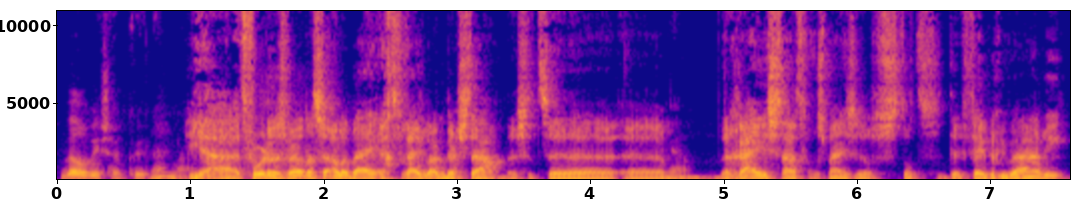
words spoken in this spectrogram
wel weer zou kunnen. Maar... Ja, het voordeel is wel dat ze allebei echt vrij lang daar staan. Dus het, eh, ehm, de rij staat volgens mij zelfs tot de februari.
